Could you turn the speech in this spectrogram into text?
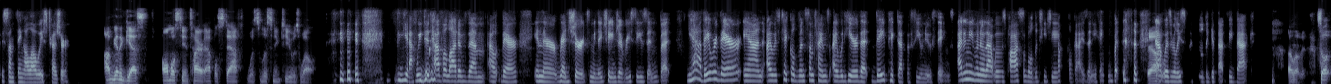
is something I'll always treasure. I'm going to guess almost the entire Apple staff was listening to you as well. yeah, we did have a lot of them out there in their red shirts. I mean, they change every season, but yeah, they were there. And I was tickled when sometimes I would hear that they picked up a few new things. I didn't even know that was possible to teach the Apple guys anything, but yeah. that was really special to get that feedback. I love it. So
